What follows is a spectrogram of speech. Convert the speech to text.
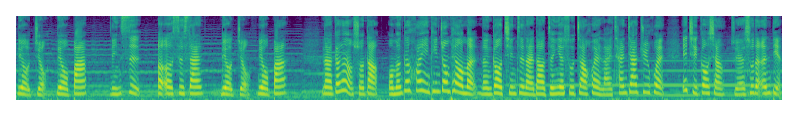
六九六八零四二二四三六九六八。那刚刚有说到，我们更欢迎听众朋友们能够亲自来到真耶稣教会来参加聚会，一起共享主耶稣的恩典。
